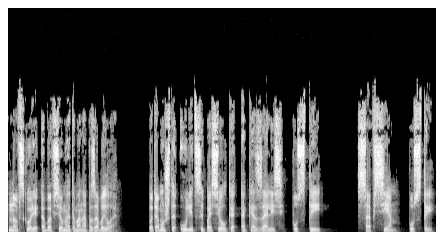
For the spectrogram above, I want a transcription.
Но вскоре обо всем этом она позабыла, потому что улицы поселка оказались пусты. Совсем пусты.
